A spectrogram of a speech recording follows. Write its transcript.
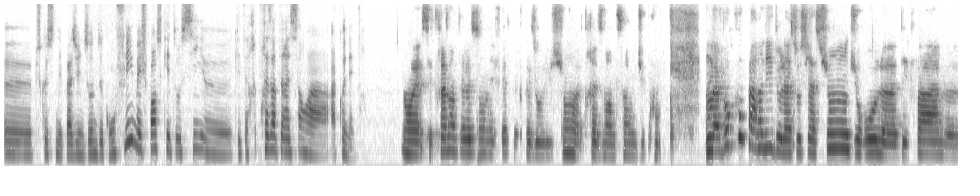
Euh, puisque ce n'est pas une zone de conflit, mais je pense qu'il est aussi euh, qui est très intéressant à, connaître. Ouais, c'est très intéressant en effet cette résolution 1325 euh, du coup. On a beaucoup parlé de l'association, du rôle des femmes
